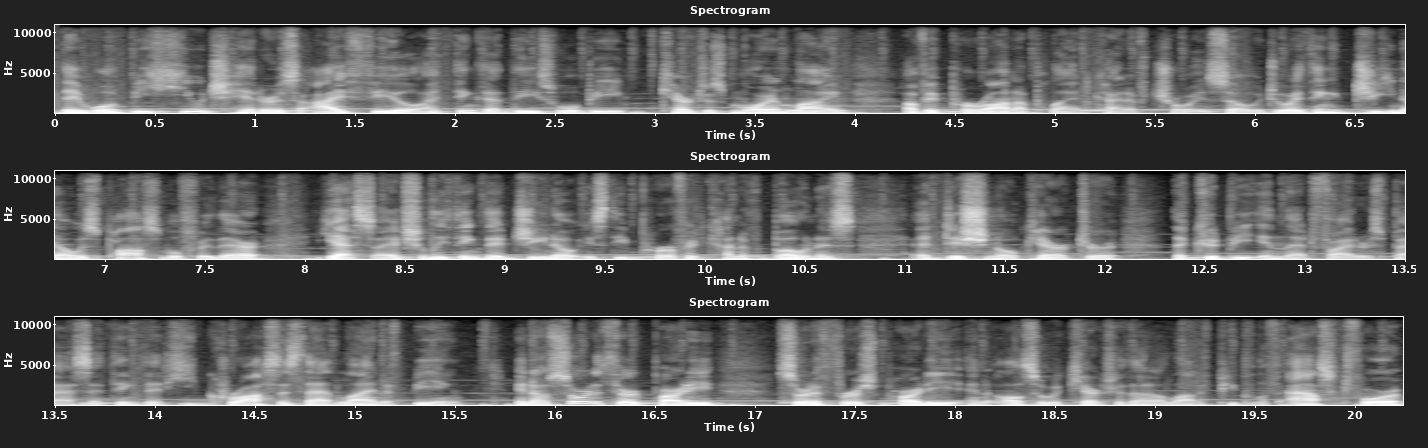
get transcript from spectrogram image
they won't be huge hitters. I feel I think that these will be characters more in line of a Piranha Plant kind of choice. So, do I think Geno is possible for there? Yes, I actually think that Geno is the perfect kind of bonus additional character that could be in that Fighter's Pass. I think that he crosses that line of being, you know, sort of third party, sort of first party, and also a character that a lot of people have asked for,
